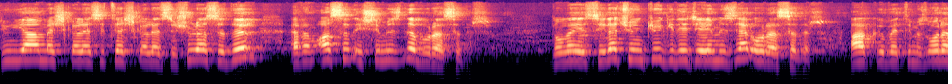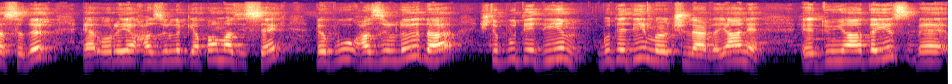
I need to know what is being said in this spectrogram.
dünya meşgalesi teşgalesi şurasıdır. Efendim asıl işimiz de burasıdır. Dolayısıyla çünkü gideceğimiz yer orasıdır. Akıbetimiz orasıdır. Eğer oraya hazırlık yapamaz isek ve bu hazırlığı da işte bu dediğim bu dediğim ölçülerde yani e, dünyadayız ve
